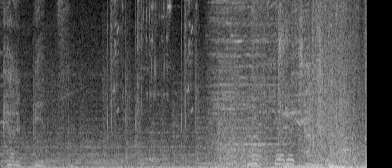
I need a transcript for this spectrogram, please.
별빛. 늑대를 잠그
